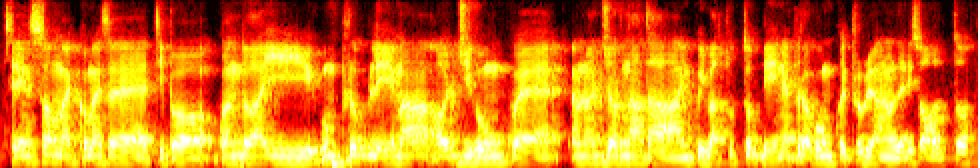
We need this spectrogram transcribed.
Sì, insomma, è come se tipo quando hai un problema, oggi comunque è una giornata in cui va tutto bene, però comunque il problema non l'hai risolto.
